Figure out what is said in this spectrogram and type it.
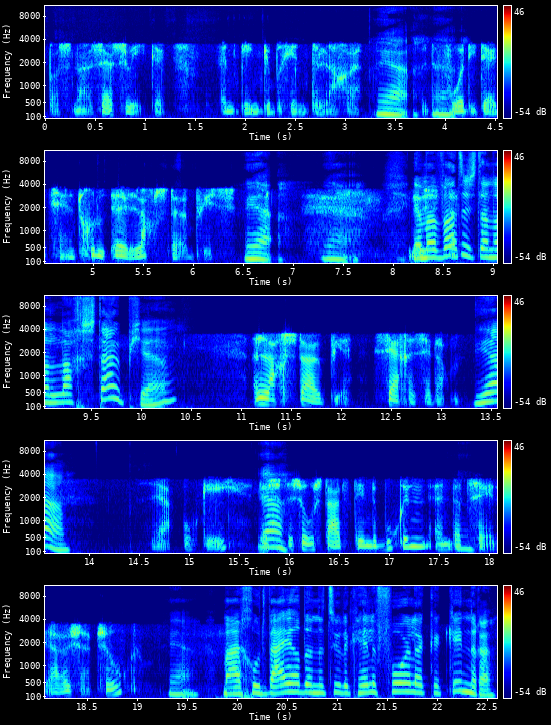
pas na zes weken een kindje begint te lachen. Ja, ja, Voor die tijd zijn het eh, lachstuipjes. ja, ja. Ja, Dus maar wat is dan een lachstuipje? Een lachstuipje, zeggen ze dan. Ja, Ja, oké. Dus Ja. zo staat het in de boeken en dat zei de huisarts ook. ja. Maar goed, wij hadden natuurlijk hele voorlijke kinderen.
